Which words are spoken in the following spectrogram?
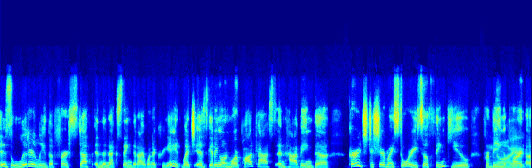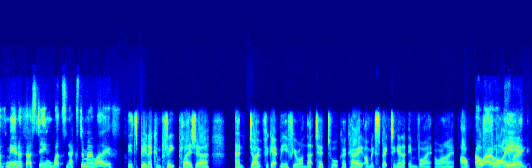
is literally the first step in the next thing that I want to create, which is getting on more podcasts and having the courage to share my story. So thank you for being a part of manifesting what's next in my life. It's been a complete pleasure. And don't forget me if you're on that TED Talk, okay? I'm expecting an invite, all right? I'll, Oh, I'll I will fly be in. like,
